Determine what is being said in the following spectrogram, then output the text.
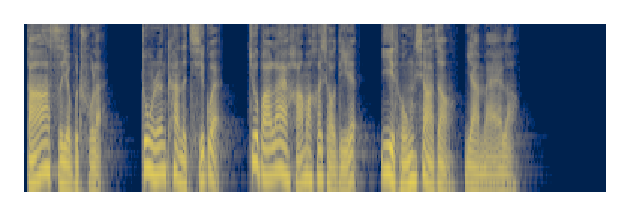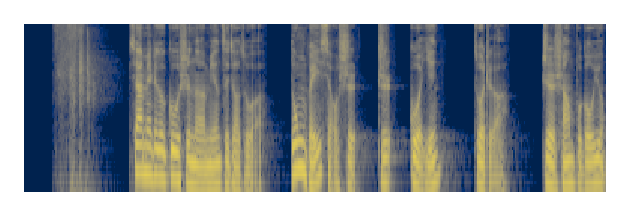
打死也不出来。众人看得奇怪，就把癞蛤蟆和小蝶一同下葬掩埋了。下面这个故事呢，名字叫做《东北小事之过阴》，作者智商不够用。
